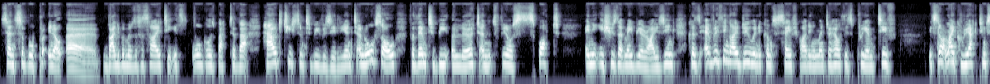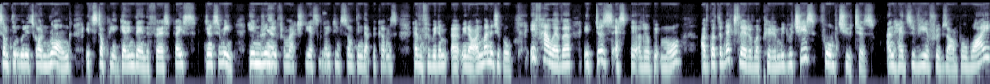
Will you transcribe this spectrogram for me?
sensible, you know, uh, valuable members of society. It all goes back to that. How to teach them to be resilient, and also for them to be alert and you know spot any issues that may be arising. Because everything I do when it comes to safeguarding and mental health is preemptive. It's not like reacting to something when it's gone wrong. It's stopping it getting there in the first place. Do you know what I mean? Hindering Yeah. it from actually escalating to something that becomes, heaven forbid, uh, you know, unmanageable. If, however, it does escalate a little bit more, I've got the next layer of my pyramid, which is form tutors and heads of year, for example. Why?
